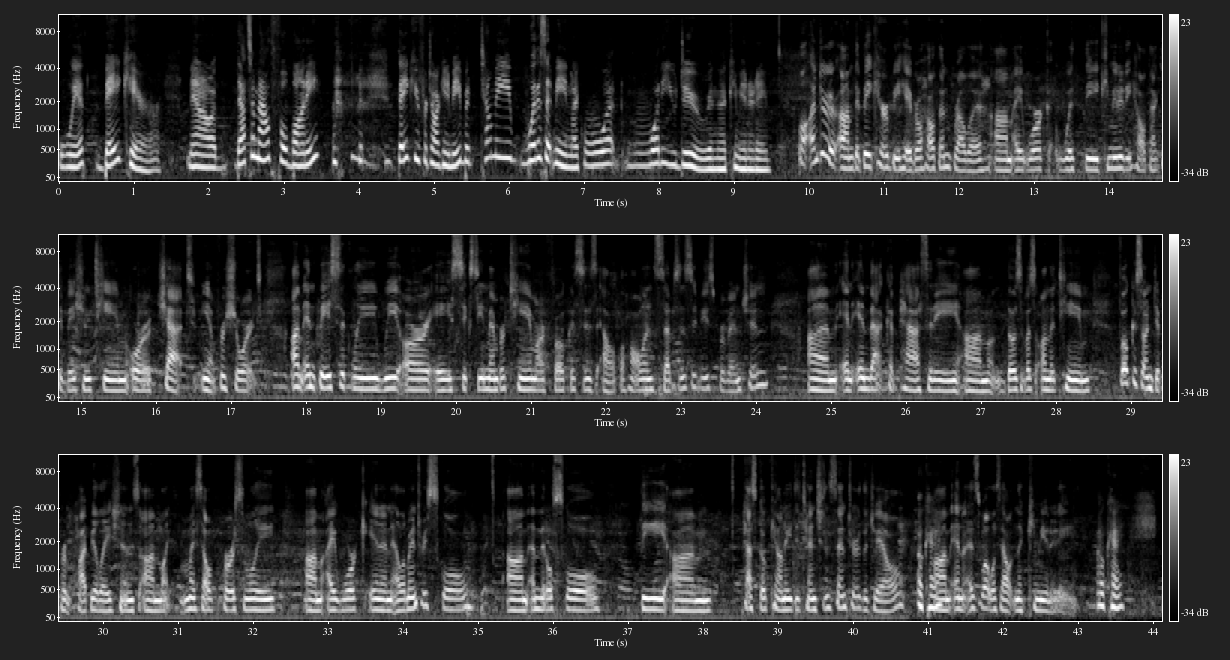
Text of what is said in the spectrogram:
with Baycare. Now, that's a mouthful, Bonni. Thank you for talking to me, but tell me, what does it mean? Like, what what do you do in the community? Well, under um, the Baycare Behavioral Health umbrella, um, I work with the Community Health Activation Team, or CHAT, you know, for short. Um, and basically, we are a 16-member team. Our focus is alcohol and substance abuse prevention. Um, and in that capacity, um, those of us on the team focus on different populations. Um, like myself personally, um, I work in an elementary school, um, a middle school, the um, Pasco County Detention Center, the jail, Okay. and as well as out in the community. Okay.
